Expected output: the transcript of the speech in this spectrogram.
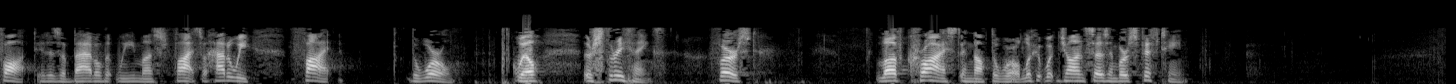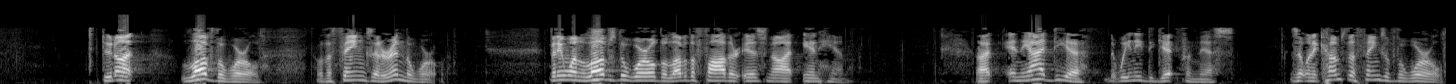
fought. It is a battle that we must fight. So how do we fight the world? Well, there's three things. First, love Christ and not the world. Look at what John says in verse 15. Do not love the world or the things that are in the world. If anyone loves the world, the love of the Father is not in him. Right? And the idea that we need to get from this is that when it comes to the things of the world,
